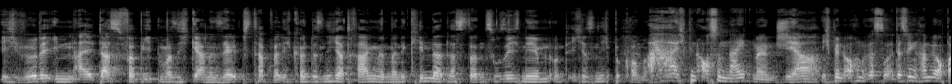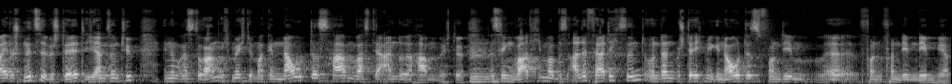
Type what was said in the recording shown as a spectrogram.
Ich würde ihnen all das verbieten, was ich gerne selbst habe, weil ich könnte es nicht ertragen, wenn meine Kinder das dann zu sich nehmen und ich es nicht bekomme. Ah, ich bin auch so ein Neidmensch. Ja. Ich bin auch ein Restaurant. Deswegen haben wir auch beide Schnitzel bestellt. Ich Ja. bin so ein Typ in einem Restaurant. Ich möchte immer genau das haben, was der andere haben möchte. Mhm. Deswegen warte ich immer, bis alle fertig sind und dann bestelle ich mir genau das von dem, äh, von, von dem neben mir.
